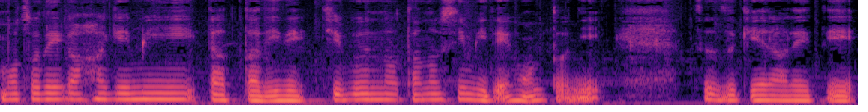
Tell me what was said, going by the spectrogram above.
もうそれが励みだったりね、自分の楽しみで本当に続けられて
